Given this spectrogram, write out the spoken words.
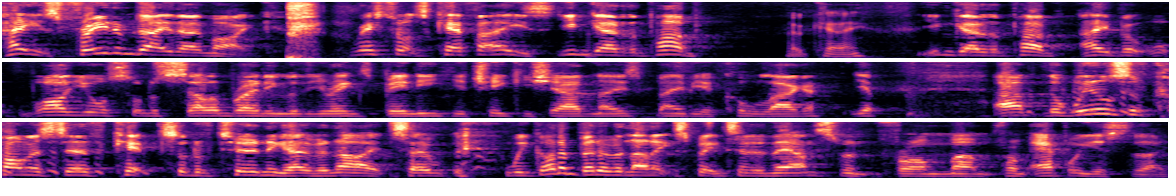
Hey, it's Freedom Day, though, Mike. Restaurants, cafes, you can go to the pub. Okay. You can go to the pub. Hey, but w- while you're sort of celebrating with your eggs Benny, your cheeky Chardonnays, maybe a cool lager. Yep. Um, the wheels of commerce have kept sort of turning overnight. So we got a bit of an unexpected announcement from um, from Apple yesterday.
